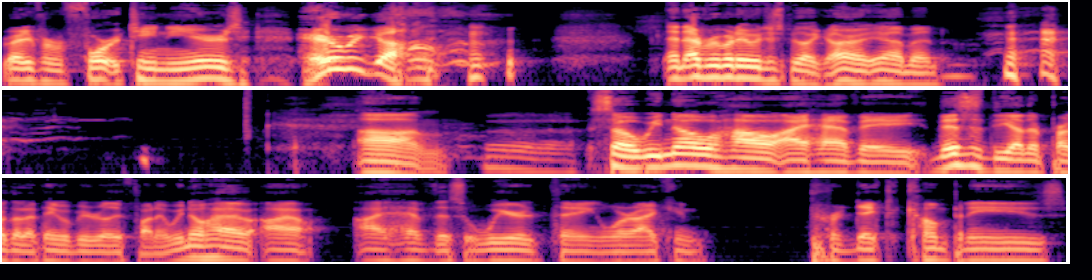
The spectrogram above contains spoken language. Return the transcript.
Ready for 14 years? Here we go. and everybody would just be like, "All right, yeah, man." um. So we know how I have a. This is the other part that I think would be really funny. We know how I I have this weird thing where I can predict companies,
